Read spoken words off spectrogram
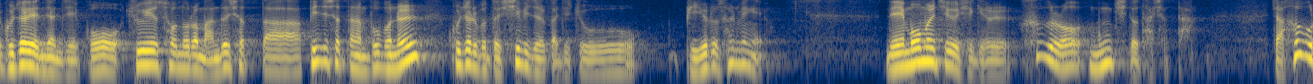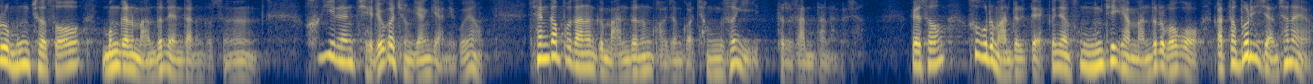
구절에 이제 이제 고 주의 손으로 만드셨다, 빚으셨다는 부분을 구절부터 12절까지 쭉 비유로 설명해요. 내 몸을 지으시기를 흙으로 뭉치듯 하셨다. 자, 흙으로 뭉쳐서 뭔가를 만들어낸다는 것은 흙이라는 재료가 중요한 게 아니고요. 생각보다는 그 만드는 과정과 정성이 들어간다는 거죠. 그래서 흙으로 만들 때 그냥 흙 뭉티게 한 만들어 보고 갖다 버리지 않잖아요.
